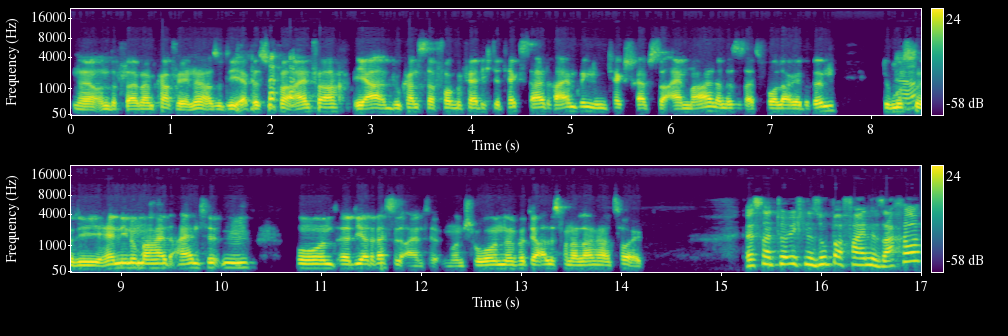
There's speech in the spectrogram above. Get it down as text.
Naja, on the fly beim Kaffee, ne? Also die App ist super einfach. Ja, du kannst da vorgefertigte Texte halt reinbringen. Den Text schreibst du einmal, dann ist es als Vorlage drin. Du musst ja. nur die Handynummer halt eintippen und äh, die Adresse eintippen und schon äh, wird ja alles von alleine erzeugt. Das ist natürlich eine super feine Sache.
